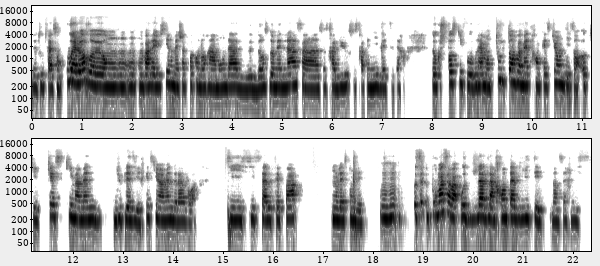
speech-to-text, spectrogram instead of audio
de toute façon. Ou alors, euh, on, va réussir, mais chaque fois qu'on aura un mandat dans ce domaine-là, ça, ce sera dur, ce sera pénible, etc. Donc, je pense qu'il faut vraiment tout le temps remettre en question en disant, OK, qu'est-ce qui m'amène du plaisir? Qu'est-ce qui m'amène de la joie? Si, si ça ne le fait pas, on laisse tomber. Mmh pour moi, ça va au-delà de la rentabilité d'un service.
